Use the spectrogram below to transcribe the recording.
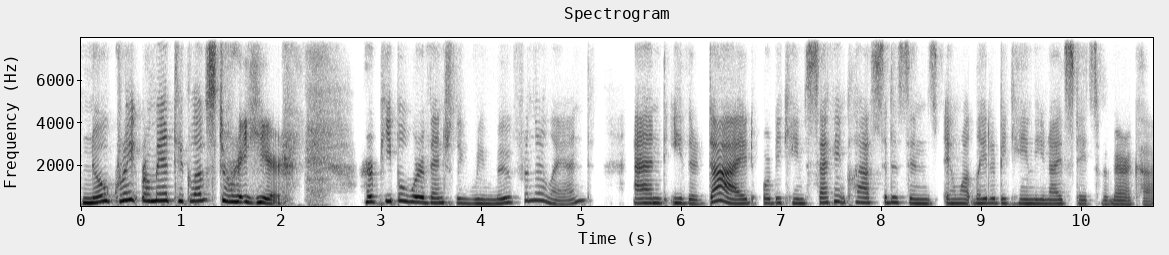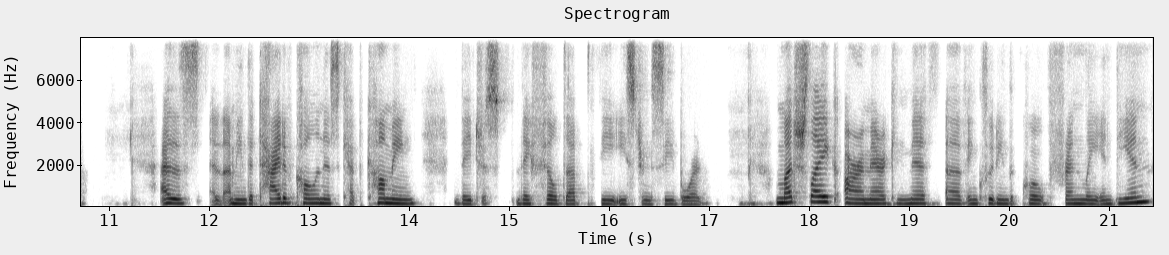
no great romantic love story here. Her people were eventually removed from their land and either died or became second class citizens in what later became the United States of America. As I mean, the tide of colonists kept coming, they just they filled up the eastern seaboard. Much like our American myth of including the quote friendly Indian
